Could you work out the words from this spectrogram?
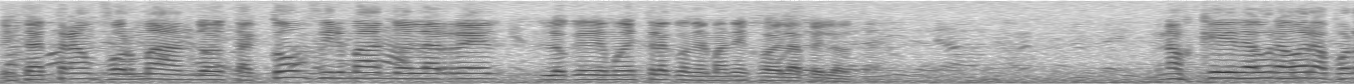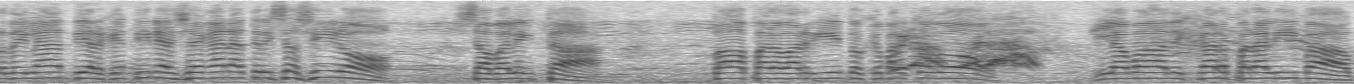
Está transformando, está confirmando en la red lo que demuestra con el manejo de la pelota. Nos queda una hora por delante. Argentina ya gana 3 a 0. Zabaleta va para Barrientos que marcó. La va a dejar para Lima.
